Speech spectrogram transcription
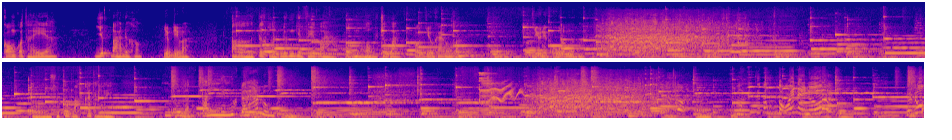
con có thể à, giúp ba được không? Giúp gì ba? Ờ tức là đứng về phía ba ủng hộ cho ba. Còn chiêu khác không ba? Chiêu này cũ lắm rồi ba Trời ơi, sao cái mặt cái thằng này? Nó cứ lạnh tanh như nước đá luôn. Cái đống tỏi này nữa. Rồi rốt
